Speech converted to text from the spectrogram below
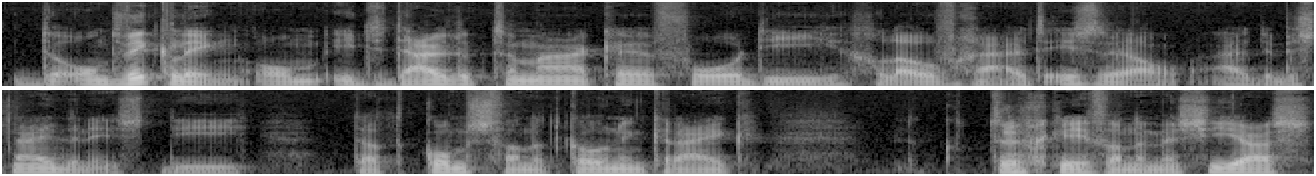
de ontwikkeling, om iets duidelijk te maken voor die gelovigen uit Israël, uit de besnijdenis. Die dat komst van het koninkrijk, de terugkeer van de Messias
